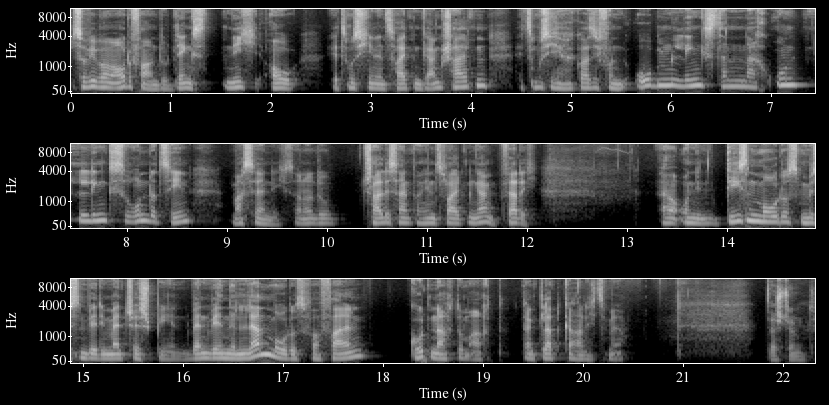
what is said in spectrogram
so wie beim Autofahren. Du denkst nicht, oh, jetzt muss ich in den zweiten Gang schalten, jetzt muss ich quasi von oben links dann nach unten links runterziehen. Machst du ja nicht, sondern du schaltest einfach in den zweiten Gang. Fertig. Äh, und in diesem Modus müssen wir die Matches spielen. Wenn wir in den Lernmodus verfallen, gut Nacht um acht, dann klappt gar nichts mehr. Das stimmt.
